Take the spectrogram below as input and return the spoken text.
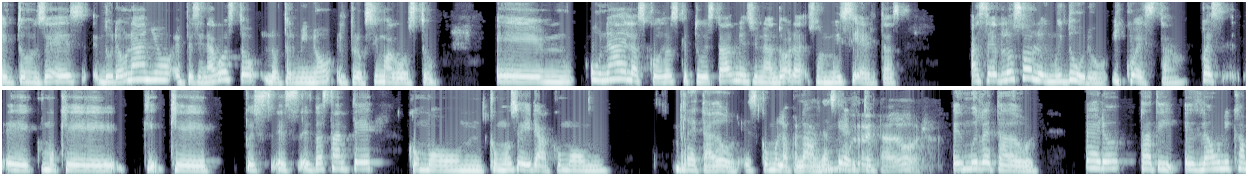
Entonces, dura un año, empecé en agosto, lo termino el próximo agosto. Em, una de las cosas que tú estabas mencionando ahora son muy ciertas. Hacerlo solo es muy duro y cuesta, pues eh, como que, que, pues es, es, bastante como, ¿cómo se dirá? Como retador, es como la palabra, es muy retador. Es muy retador. Pero, Tati, es la única,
